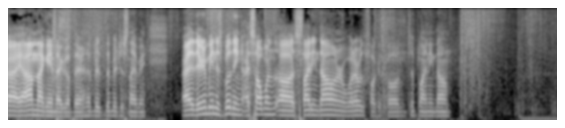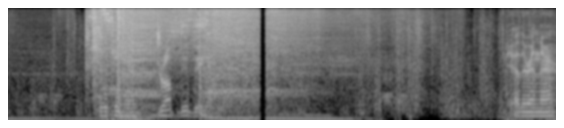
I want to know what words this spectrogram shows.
Alright, I'm not getting back up there. That bitch, that bitch is sniping. Alright, they're gonna be in this building. I saw one uh sliding down or whatever the fuck it's called. Zip lining down. There's a team here. Drop the veil. Yeah, they're in there.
